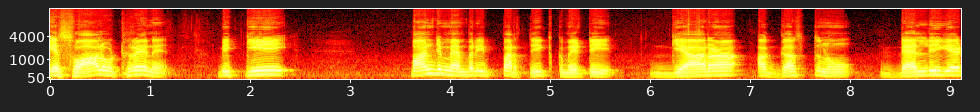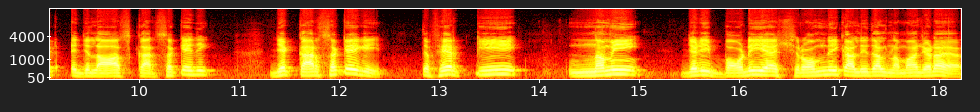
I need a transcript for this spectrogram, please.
ਇਹ ਸਵਾਲ ਉੱਠ ਰਹੇ ਨੇ ਵੀ ਕੀ ਪੰਜ ਮੈਂਬਰੀ ਭਰਤੀ ਕਮੇਟੀ 11 ਅਗਸਤ ਨੂੰ ਡੈਲੀਗੇਟ ਇਜਲਾਸ ਕਰ ਸਕੇਗੀ ਜੇ ਕਰ ਸਕੇਗੀ ਤੇ ਫਿਰ ਕੀ ਨਵੀਂ ਜਿਹੜੀ ਬਾਡੀ ਹੈ, ਸ਼੍ਰੋਮਣੀ ਅਕਾਲੀ ਦਲ ਨਵਾਂ ਜਿਹੜਾ ਹੈ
